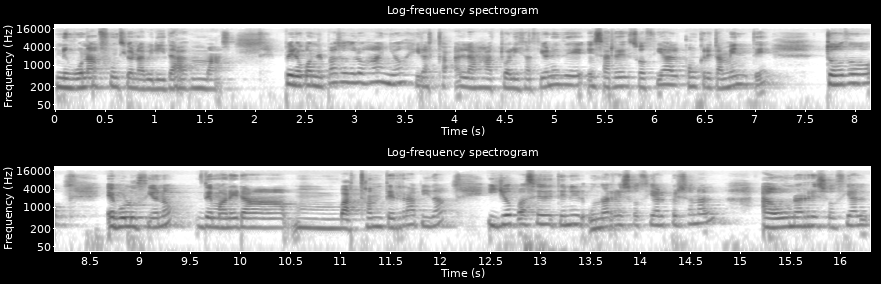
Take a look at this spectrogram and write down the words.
ninguna funcionalidad más. Pero con el paso de los años y las actualizaciones de esa red social concretamente, todo evolucionó de manera mm, bastante rápida y yo pasé de tener una red social personal a una red social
